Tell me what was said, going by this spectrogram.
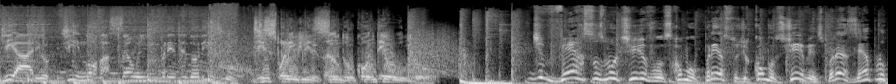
diário de inovação e empreendedorismo, disponibilizando o conteúdo. Diversos motivos, como o preço de combustíveis, por exemplo,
